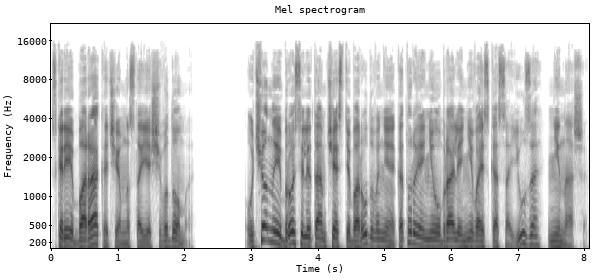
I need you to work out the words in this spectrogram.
скорее барака, чем настоящего дома. Ученые бросили там часть оборудования, которое не убрали ни войска Союза, ни наши.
